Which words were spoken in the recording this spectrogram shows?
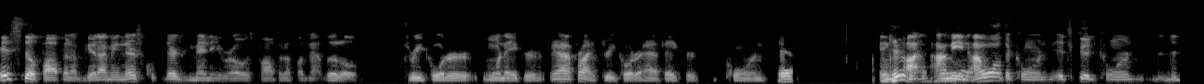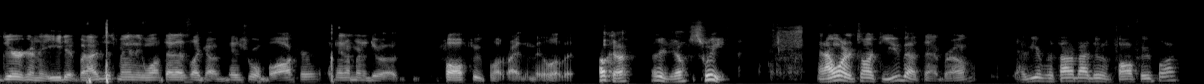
it's still popping up good. I mean, there's there's many rows popping up on that little three quarter, one acre, yeah, probably three quarter, half acre corn. Yeah. And Good. I, I mean, I want the corn. It's good corn. The deer are gonna eat it, but I just mainly want that as like a visual blocker, and then I'm gonna do a fall food plot right in the middle of it. Okay, there you go. Sweet. And I want to talk to you about that, bro. Have you ever thought about doing fall food plots?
